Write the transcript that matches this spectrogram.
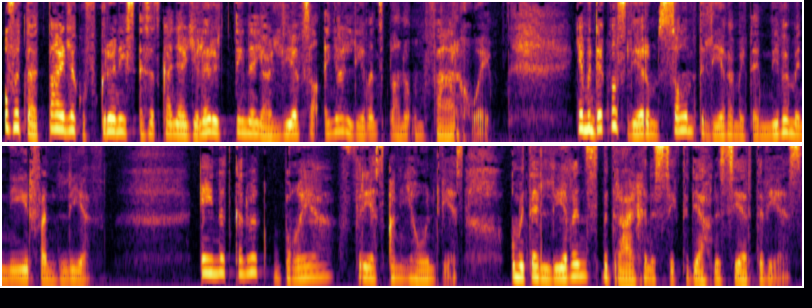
Of dit nou tydelik of kronies is, dit kan jou hele rotine, jou leefstyl en jou lewensplanne omvergooi. Jy moet dikwels leer om saam te lewe met 'n nuwe manier van leef. En dit kan ook baie vreesaanjaend wees om met 'n lewensbedreigende siekte gediagnoseer te wees.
